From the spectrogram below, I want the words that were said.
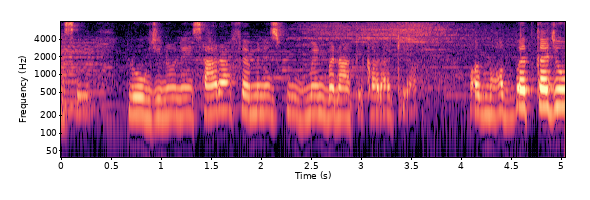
ऐसे लोग जिन्होंने सारा फेमिनिस्ट मूवमेंट बना के खड़ा किया और मोहब्बत का जो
